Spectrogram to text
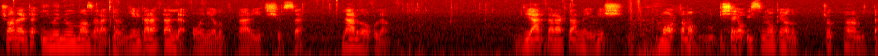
Şu an harita inanılmaz merak ediyorum. Yeni karakterle oynayalım eğer yetişirse. Nerede oğlum? Diğer karakter neymiş? Mor tamam. Bir şey o ismini okuyamadım. Çok hemen bitti.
